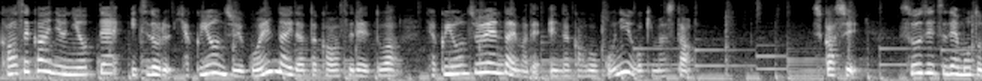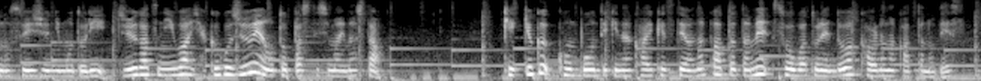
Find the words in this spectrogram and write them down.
為替介入によって1ドル145円台だった為替レートは140円台まで円高方向に動きました。しかし数日で元の水準に戻り10月には150円を突破してしまいました。結局根本的な解決ではなかったため相場トレンドは変わらなかったのです。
